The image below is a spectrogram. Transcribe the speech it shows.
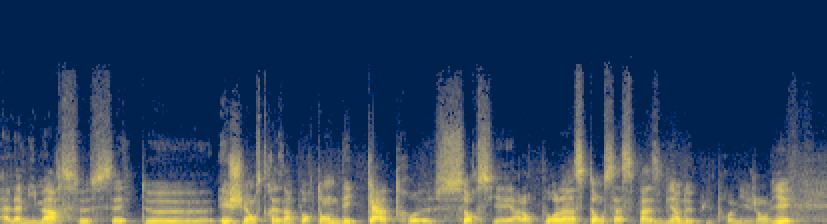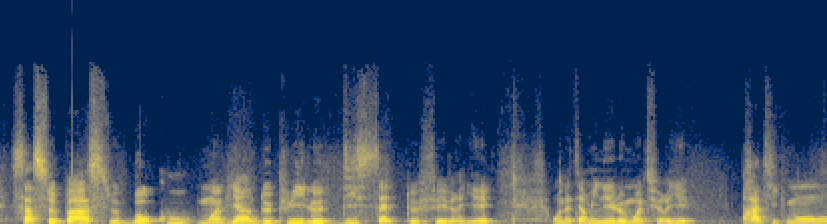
à la mi-mars cette euh, échéance très importante des quatre sorcières. Alors pour l'instant ça se passe bien depuis le 1er janvier, ça se passe beaucoup moins bien depuis le 17 février. On a terminé le mois de février pratiquement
